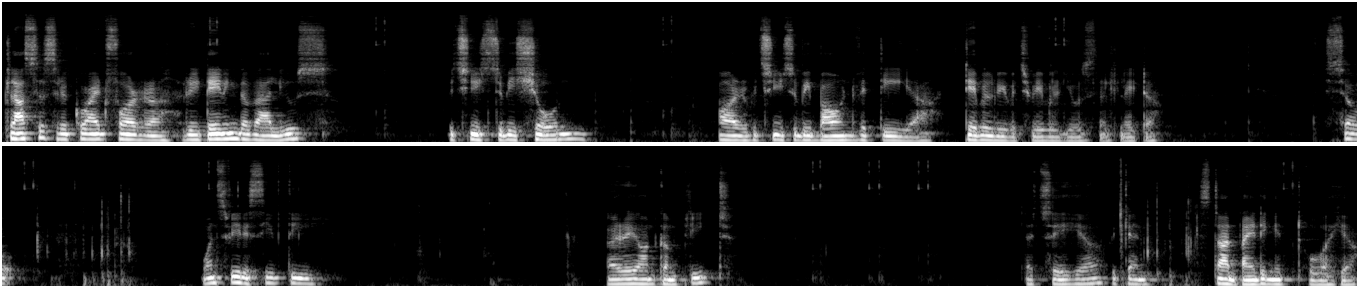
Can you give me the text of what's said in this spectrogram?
classes required for uh, retaining the values which needs to be shown or which needs to be bound with the uh, table view which we will use later. So once we receive the array on complete. Let's say here we can start binding it over here.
